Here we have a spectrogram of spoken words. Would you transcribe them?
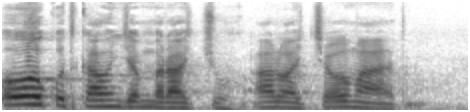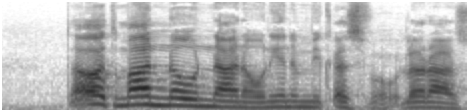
እወቁት ካሁን ጀምራችሁ አሏቸው ማለት ነው። ጣዖት ማን ነውና ነው እኔን የሚቀስፈው? ለራሱ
